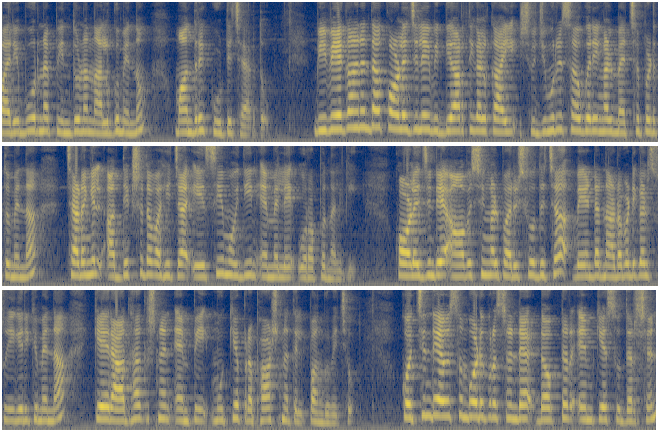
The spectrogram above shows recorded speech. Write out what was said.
പരിപൂർണ പിന്തുണ നൽകുമെന്നും മന്ത്രി കൂട്ടിച്ചേർത്തു. വിവേകാനന്ദ കോളേജിലെ വിദ്യാർത്ഥികൾക്കായി ശുചിമുറി സൗകര്യങ്ങൾ മെച്ചപ്പെടുത്തുമെന്ന് ചടങ്ങിൽ അധ്യക്ഷത വഹിച്ച A C Moideen M L A ഉറപ്പു നൽകി. കോളേജിന്റെ ആവശ്യങ്ങൾ പരിശോധിച്ച് വേണ്ട നടപടികൾ സ്വീകരിക്കുമെന്ന് കെ രാധാകൃഷ്ണൻ എം പി മുഖ്യപ്രഭാഷണത്തിൽ പങ്കുവച്ചു. Cochin Devaswom board president doctor M K Sudarshan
